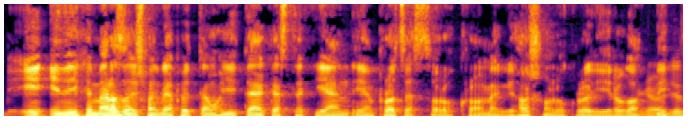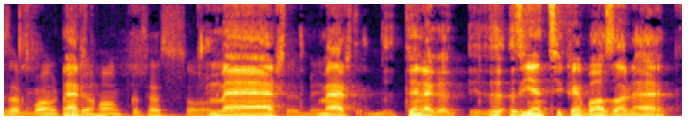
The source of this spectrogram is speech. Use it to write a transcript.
én, én egyébként már azon is meglepődtem, hogy itt elkezdtek ilyen, ilyen processzorokról, meg hasonlókról írogatni. Igen, hogy ez a mert, hangprocesszor. Mert, mert tényleg az ilyen cikkekben azzal lehet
